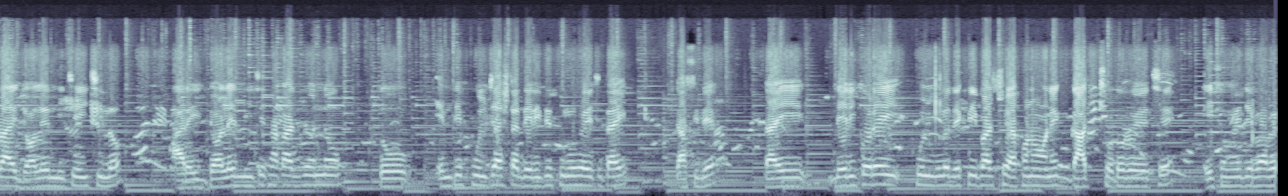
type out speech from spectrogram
প্রায় জলের নিচেই ছিল। আর এই জলের নিচে থাকার জন্য তো এমনি ফুল চাষটা দেরিতে শুরু হয়েছে তাই চাষিদের। তাই দেরি করেই ফুলগুলো দেখতেই পাচ্ছ এখনও অনেক গাছ ছোট রয়েছে। এই সময় যেভাবে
